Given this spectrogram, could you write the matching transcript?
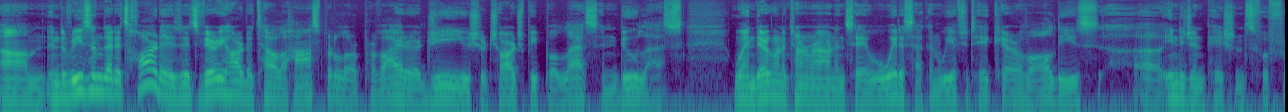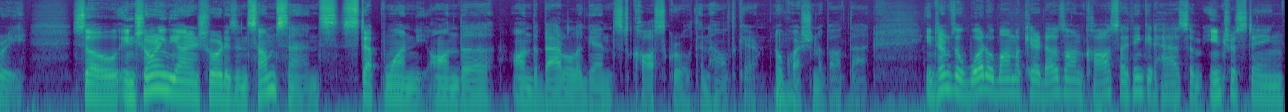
Um, and the reason that it's hard is it's very hard to tell a hospital or a provider, gee, you should charge people less and do less, when they're going to turn around and say, well, wait a second, we have to take care of all these uh, indigent patients for free. So insuring the uninsured is, in some sense, step one on the on the battle against cost growth in healthcare. No mm-hmm. question about that. In terms of what Obamacare does on costs, I think it has some interesting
